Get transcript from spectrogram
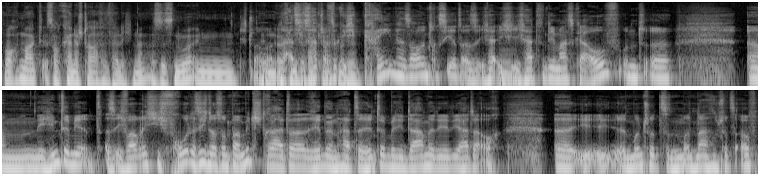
Wochenmarkt ist auch keine Strafe fällig, ne? Es ist nur in, Ich glaube, in also es hat wirklich keine Sau interessiert. Also ich, Mhm. ich, ich hatte die Maske auf und äh, ähm, nee, hinter mir, also ich war richtig froh, dass ich noch so ein paar Mitstreiterinnen hatte. Hinter mir die Dame, die, die hatte auch äh, ihren Mundschutz und Mund-Nasenschutz auf.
